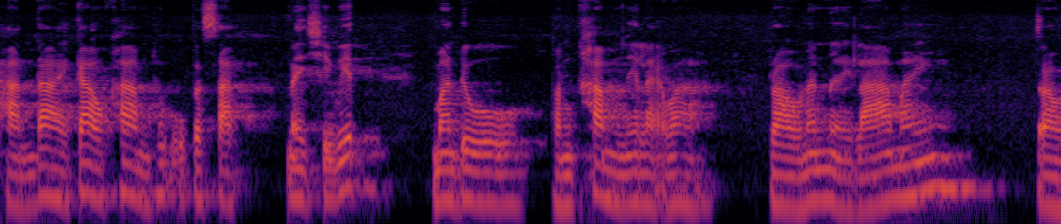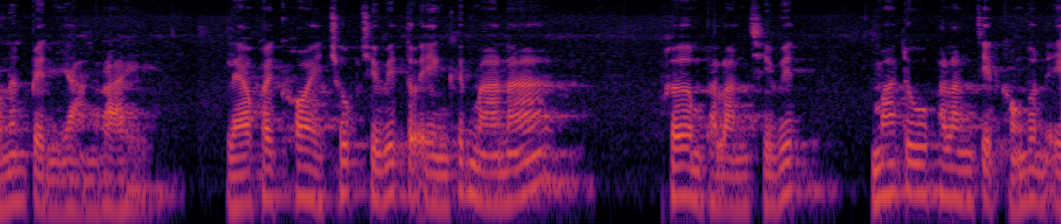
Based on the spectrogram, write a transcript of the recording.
ทานได้ก้าวข้ามทุกอุปสรรคในชีวิต มาดูตอนค่ำนี่แหละว่า เรานั้นเหนื่อยล้าไหม เรานั้นเป็นอย่างไร แล้วค่อยๆ ชุบชีวิตตัวเองขึ้นมานะ เพิ่มพลังชีวิต มาดูพลังจิตของตนเอ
